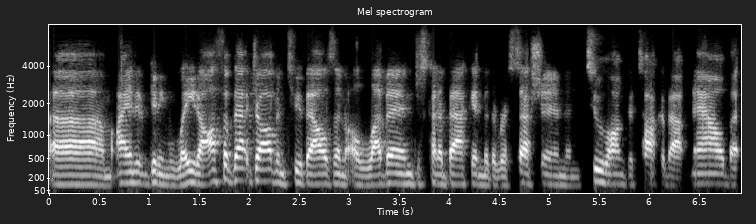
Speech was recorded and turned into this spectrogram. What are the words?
Um, I ended up getting laid off of that job in 2011, just kind of back into the recession and too long to talk about now. But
